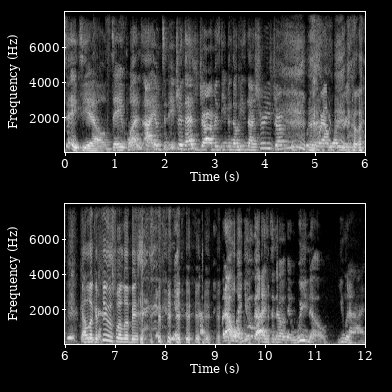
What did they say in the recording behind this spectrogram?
to ATL Day Ones. I am Tenitra. That's Jarvis, even though he's not sure he's Jarvis because he's looking around wondering. Got a little confused for a little bit. but I want you guys to know that we know, you and I,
